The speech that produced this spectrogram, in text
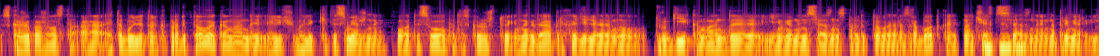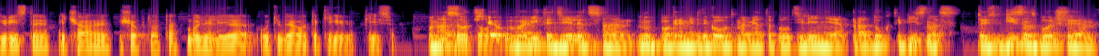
Скажи, пожалуйста, а это были только продуктовые команды или еще были какие-то смежные? Вот, из своего опыта скажу, что иногда приходили, ну, другие команды, я имею в виду не связанные с продуктовой разработкой, но отчасти mm-hmm. связанные, например, юристы, HR, еще кто-то. Были ли у тебя вот такие кейсы? У нас вообще в Авито делится, ну, по крайней мере, до какого-то момента было деление продукт и бизнес. То есть бизнес больше,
